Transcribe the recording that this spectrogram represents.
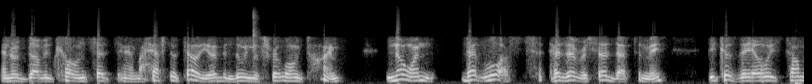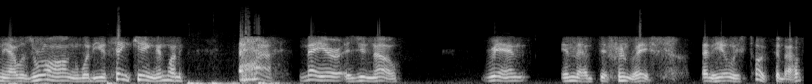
And Reb David Cohen said to him, I have to tell you, I've been doing this for a long time. No one that lost has ever said that to me because they always tell me I was wrong. What are you thinking? And what Meir, as you know, ran in that different race that he always talked about.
